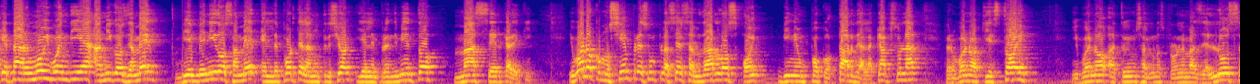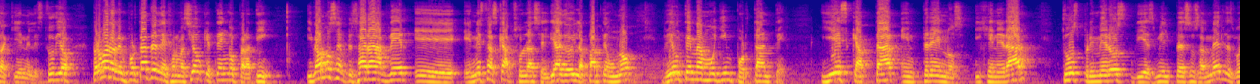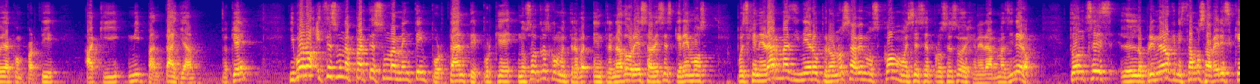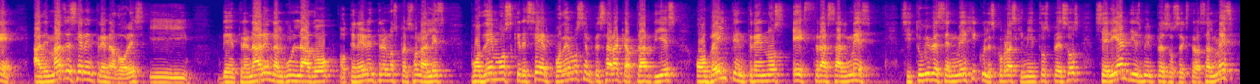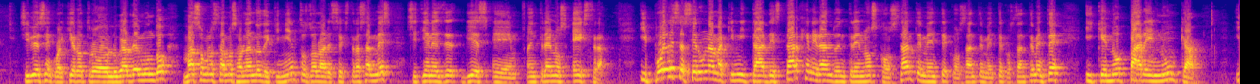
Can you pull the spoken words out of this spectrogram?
¿qué tal? Muy buen día amigos de AMED. Bienvenidos a AMED, el deporte, la nutrición y el emprendimiento más cerca de ti. Y bueno, como siempre es un placer saludarlos. Hoy vine un poco tarde a la cápsula, pero bueno, aquí estoy. Y bueno, ah, tuvimos algunos problemas de luz aquí en el estudio. Pero bueno, lo importante es la información que tengo para ti. Y vamos a empezar a ver eh, en estas cápsulas el día de hoy la parte 1 de un tema muy importante y es captar entrenos y generar tus primeros 10 mil pesos al mes. Les voy a compartir aquí mi pantalla, ¿ok? Y bueno, esta es una parte sumamente importante porque nosotros como entrenadores a veces queremos pues generar más dinero, pero no sabemos cómo es ese proceso de generar más dinero. Entonces, lo primero que necesitamos saber es que además de ser entrenadores y de entrenar en algún lado o tener entrenos personales, podemos crecer, podemos empezar a captar 10 o 20 entrenos extras al mes. Si tú vives en México y les cobras 500 pesos, serían 10 mil pesos extras al mes. Si vives en cualquier otro lugar del mundo, más o menos estamos hablando de 500 dólares extras al mes si tienes 10 eh, entrenos extra. Y puedes hacer una maquinita de estar generando entrenos constantemente, constantemente, constantemente y que no pare nunca.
